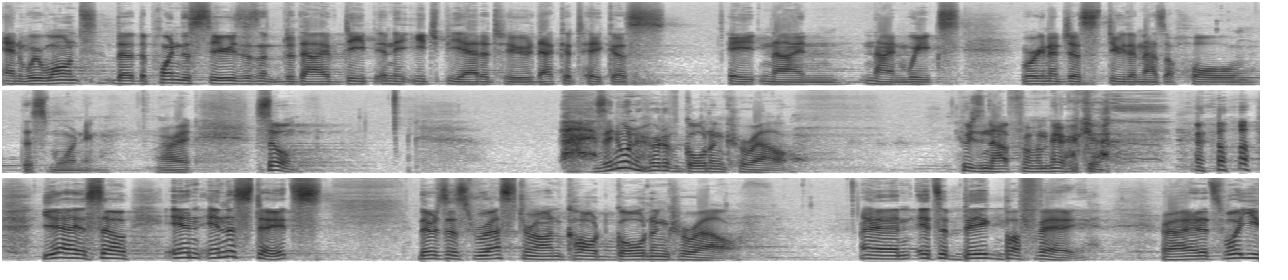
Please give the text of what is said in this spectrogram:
And we won't, the, the point of this series isn't to dive deep into each Beatitude. That could take us eight, nine, nine weeks. We're going to just do them as a whole this morning. All right? So, has anyone heard of Golden Corral? Who's not from America? yeah, so in, in the States, there's this restaurant called Golden Corral. And it's a big buffet right? It's what you,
